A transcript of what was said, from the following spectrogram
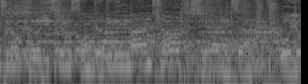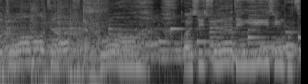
就可以轻松的隐瞒着。现在我有多么的难过，关系确定已经不在，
